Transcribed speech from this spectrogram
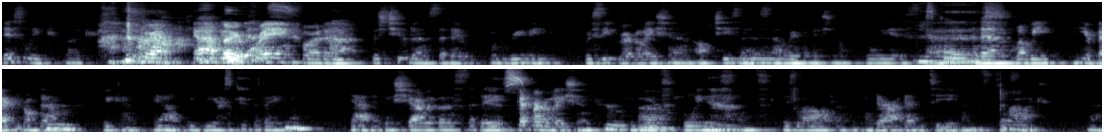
this week, like we were, yeah, we Oh, were yes. praying for the the students that they would really receive revelation of Jesus and revelation of who He is. Yes. And, and then when we hear back from them, Mm, we can, yeah, we hear that they, yeah, that they share with us, that they Yes. get revelation Hmm. about Yeah. who he is Yeah. and his love and, and their identity and that's Wow. like yeah,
